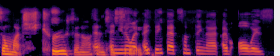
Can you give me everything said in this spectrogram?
so much truth and authenticity and, and you know what? i think that's something that i've always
